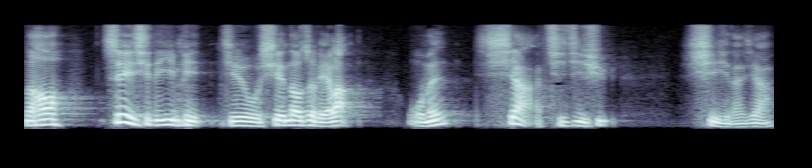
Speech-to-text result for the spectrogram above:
那好，这期的音频就先到这里了，我们下期继续，谢谢大家。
